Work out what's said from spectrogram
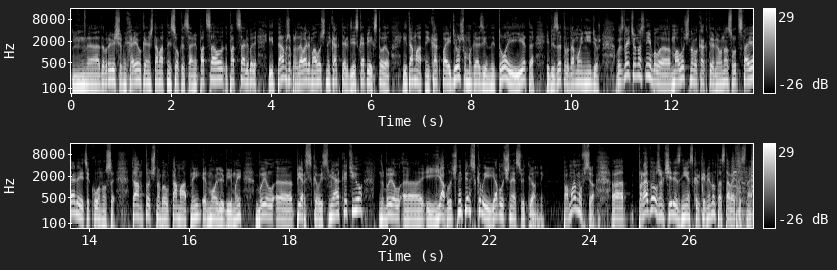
Э, добрый вечер, Михаил. Конечно, томатный сок и сами подсал, подсаливали. И там же продавали молочный коктейль. 10 копеек стоил. И томатный. Как пойдешь в магазин, и то, и это, и без этого домой не идешь. Вы знаете, у нас не было молочного коктейля. У нас вот стояли эти конусы. Там точно был томатный, э, мой любимый. Был э, персиковый с мякотью. Был э, яблочно-персиковый и яблочный осветленный. По-моему, все. Э, продолжим через несколько минут. Оставайтесь с нами.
